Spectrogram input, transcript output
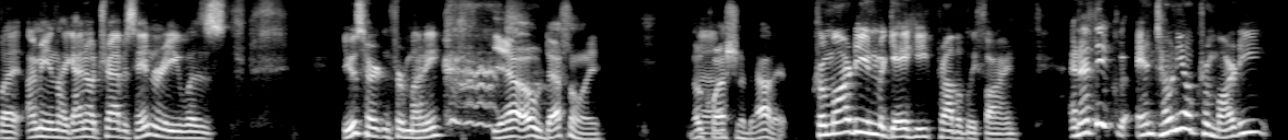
but I mean, like I know Travis Henry was he was hurting for money. Yeah. Oh, definitely. No Uh, question about it. Cromartie and McGahee probably fine, and I think Antonio Cromartie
